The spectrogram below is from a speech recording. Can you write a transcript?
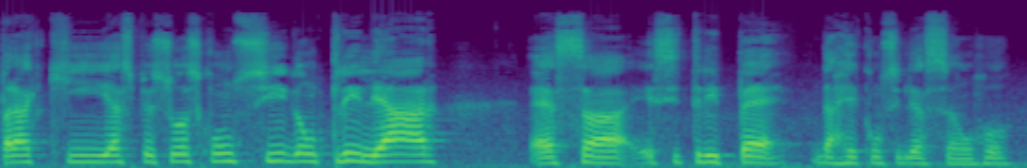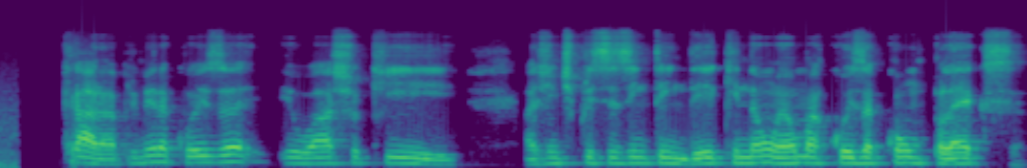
para que as pessoas consigam trilhar essa esse tripé da reconciliação, Rô? Cara, a primeira coisa, eu acho que a gente precisa entender que não é uma coisa complexa.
